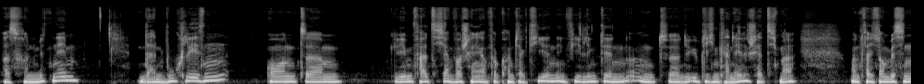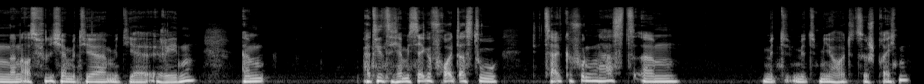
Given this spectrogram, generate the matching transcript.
was von mitnehmen, dein Buch lesen und ähm, gegebenenfalls sich einfach wahrscheinlich einfach kontaktieren, irgendwie LinkedIn und äh, die üblichen Kanäle, schätze ich mal. Und vielleicht noch ein bisschen dann ausführlicher mit dir, mit dir reden. Ähm, Patricia, ich habe mich sehr gefreut, dass du die Zeit gefunden hast, ähm, mit, mit mir heute zu sprechen.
